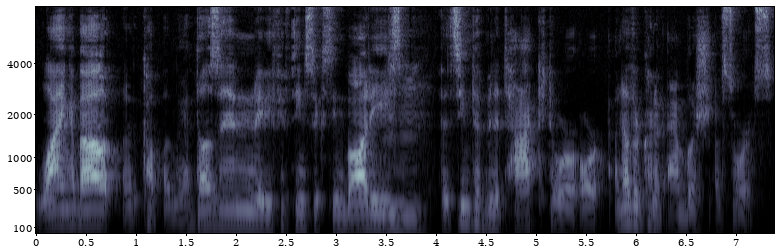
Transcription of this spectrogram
lying about, a couple, a dozen, maybe 15, 16 bodies Mhm. that seem to have been attacked or, or another kind of ambush of sorts.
